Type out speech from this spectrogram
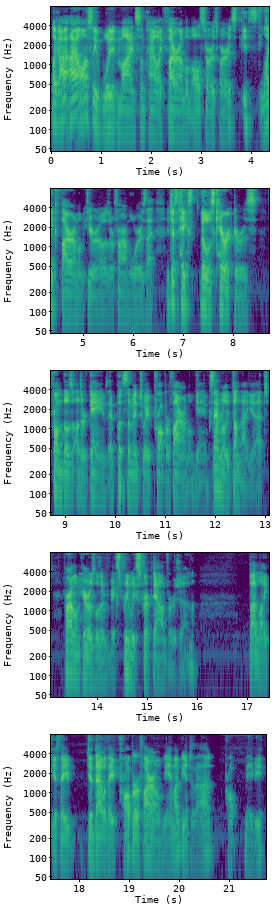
Like I, I honestly wouldn't mind some kind of like Fire Emblem All Stars where it's it's like Fire Emblem Heroes or Fire Emblem Warriors that it just takes those characters from those other games and puts them into a proper Fire Emblem game because I haven't really done that yet. Fire Emblem Heroes was an extremely stripped down version, but like if they did that with a proper Fire Emblem game, I'd be into that. Maybe,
